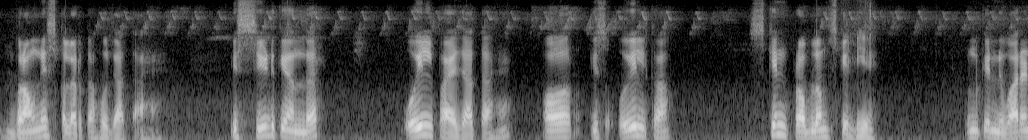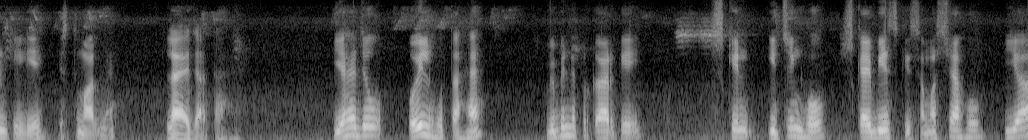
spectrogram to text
ब्राउनिश कलर का हो जाता है। इस सीड के अंदर ऑयल पाया जाता है और इस ऑयल का स्किन प्रॉब्लम्स के लिए, उनके निवारण के लिए इस्तेमाल में लाया जाता है। यह जो ऑयल होता है, विभिन्न प्रकार के स्किन इचिंग हो स्कैबीज की समस्या हो या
